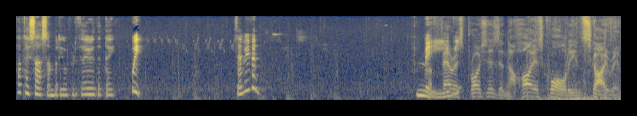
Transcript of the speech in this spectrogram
thought I saw somebody over there that I... Wait! Is that Maven? The fairest prices and the highest quality in Skyrim.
